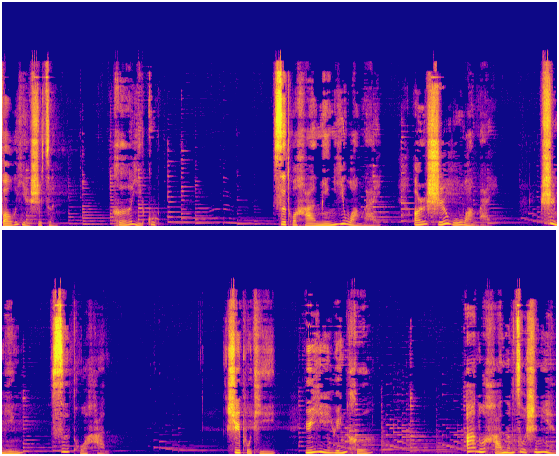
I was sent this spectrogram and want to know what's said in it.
否也，世尊。何以故？斯陀含名依往来，而实无往来，是名斯陀含。须菩提，于意云何？阿罗汉能作是念。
